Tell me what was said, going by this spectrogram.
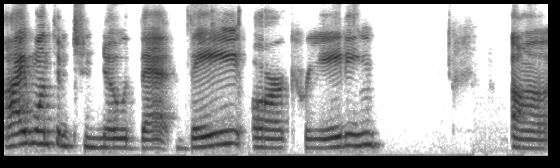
I want them to know that they are creating uh,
